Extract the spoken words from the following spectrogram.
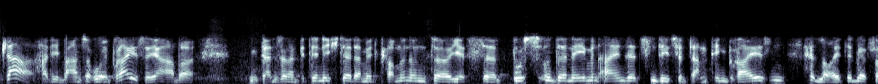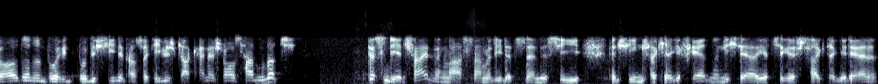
Klar hat die Bahn so hohe Preise, ja, aber dann soll man bitte nicht äh, damit kommen und äh, jetzt äh, Busunternehmen einsetzen, die zu Dumpingpreisen Leute befördern und wohin, wo die Schiene perspektivisch gar keine Chance haben wird. Das sind die entscheidenden Maßnahmen, die letzten Endes die, den Schienenverkehr gefährden und nicht der jetzige Streik der GDL.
